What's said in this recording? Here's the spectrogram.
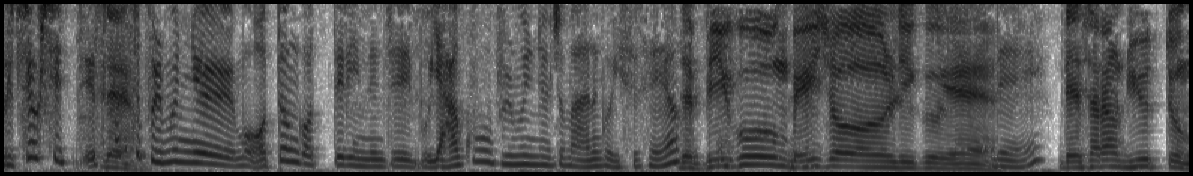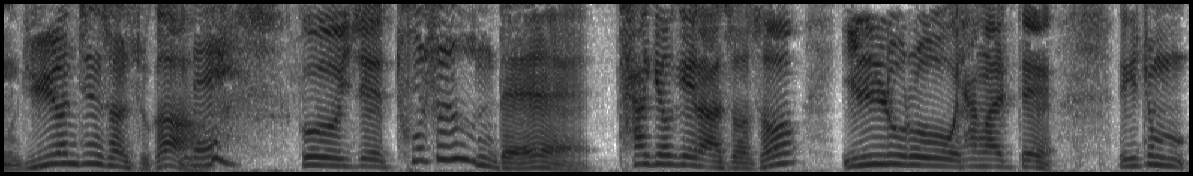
그 최욱 씨 스포츠 네. 불문율 뭐 어떤 것들이 있는지 뭐 야구 불문율 좀 아는 거 있으세요? 네, 미국 메이저리그의 네. 내 사랑 류뚱 류현진 선수가 네. 그 이제 투수인데 타격에 나서서 일루로 향할 때 이게 좀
